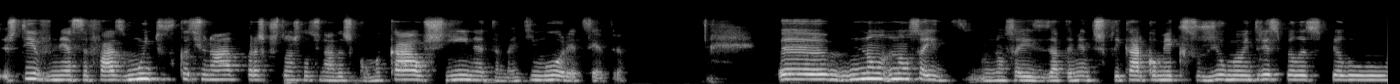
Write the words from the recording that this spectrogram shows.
esteve nessa fase muito vocacionado para as questões relacionadas com Macau, China, também Timor, etc. Uh, não, não, sei, não sei exatamente explicar como é que surgiu o meu interesse pelas, pelo,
